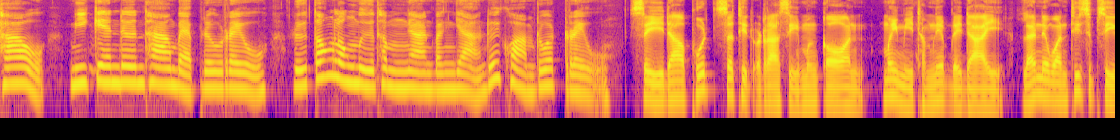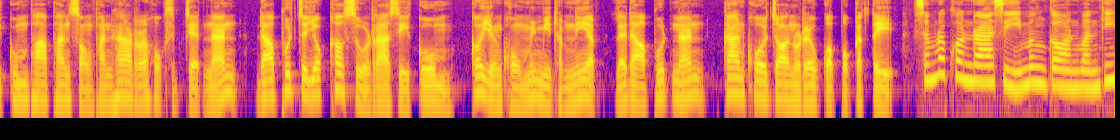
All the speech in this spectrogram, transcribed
เข้า มีเกณฑ์เดินทางแบบเร็วๆ หรือต้องลงมือทำงานบางอย่างด้วยความรวดเร็ว 4. ดาวพุธสถิตราศีมังกร ไม่มีทำเนียบใด ๆ และในวันที่ 14 กุมภาพันธ์ 2567 นั้น ดาวพุธจะยกเข้าสู่ราศีกุม ก็ยังคงไม่มีทำเนียบ และดาวพุธนั้นการโคจรเร็วกว่าปกติสำหรับคนราศีมังกรวันที่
